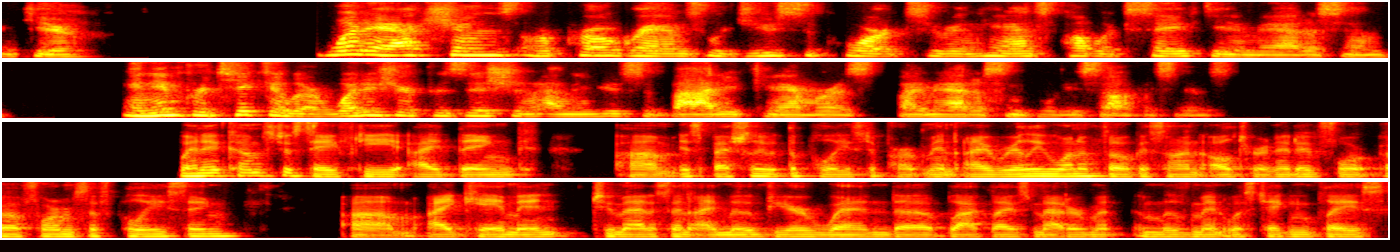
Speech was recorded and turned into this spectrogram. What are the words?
Thank you. What actions or programs would you support to enhance public safety in Madison? And in particular, what is your position on the use of body cameras by Madison police officers? When it comes to safety, I think, um, especially with the police department, I really want to focus on alternative for, uh, forms of policing. Um, I came into Madison, I moved here when the Black Lives Matter movement was taking place.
